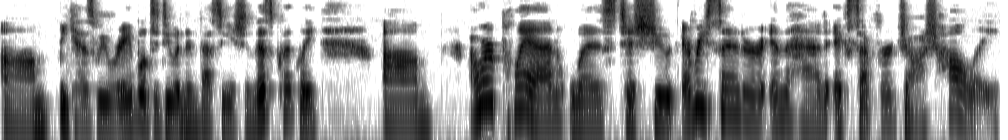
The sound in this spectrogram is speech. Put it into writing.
um because we were able to do an investigation this quickly um our plan was to shoot every senator in the head except for Josh Hawley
